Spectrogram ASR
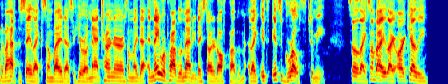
If I have to say, like somebody that's a hero, Nat Turner or something like that, and they were problematic. They started off problematic. Like it's it's growth to me. So like somebody like R. Kelly,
